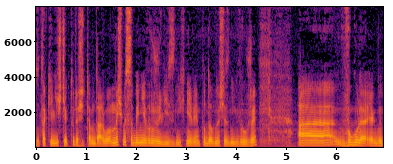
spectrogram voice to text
To takie liście, które się tam darło. Myśmy sobie nie wróżyli z nich, nie wiem, podobno się z nich wróży. A w ogóle jakby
